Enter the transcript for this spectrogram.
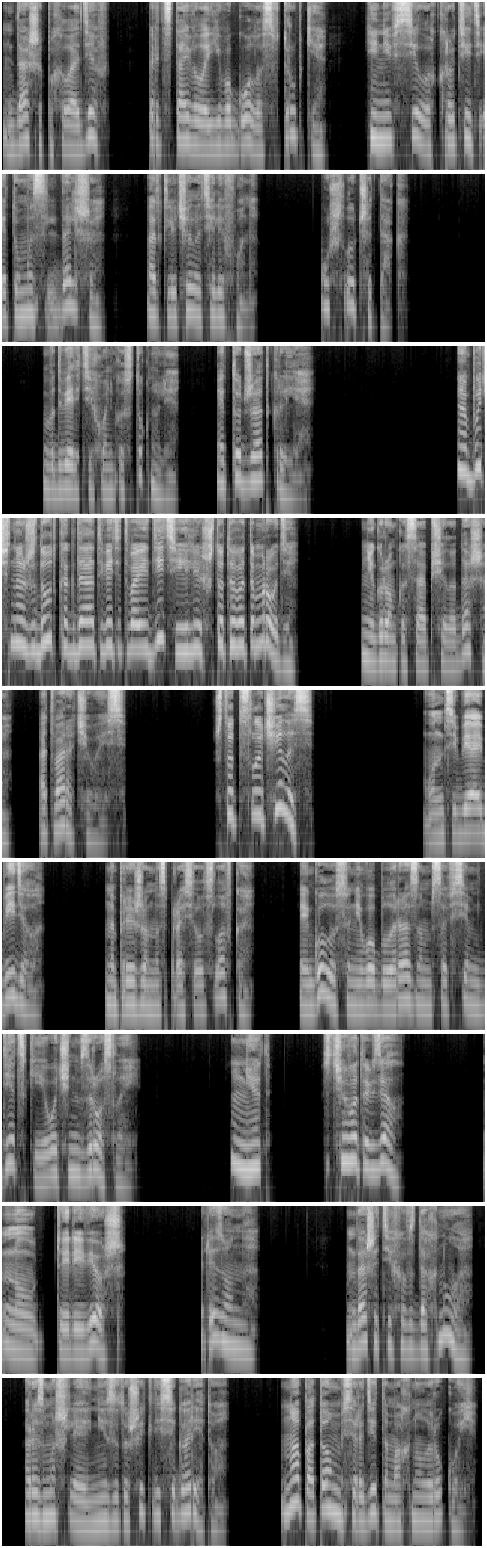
Даша, похолодев, представила его голос в трубке и не в силах крутить эту мысль дальше, отключила телефон. Уж лучше так. В дверь тихонько стукнули и тут же открыли. «Обычно ждут, когда ответят твои дети или что-то в этом роде», — негромко сообщила Даша, отворачиваясь. «Что-то случилось?» «Он тебя обидел?» — напряженно спросил Славка, и голос у него был разом совсем детский и очень взрослый. «Нет. С чего ты взял?» «Ну, ты ревешь. Резонно. Даша тихо вздохнула, размышляя, не затушить ли сигарету, но потом сердито махнула рукой.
